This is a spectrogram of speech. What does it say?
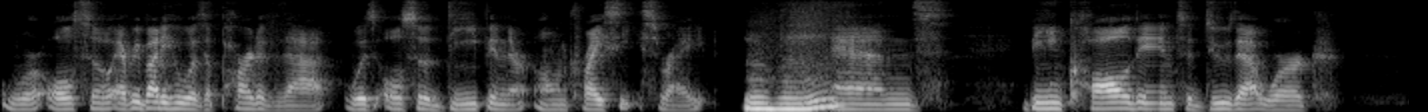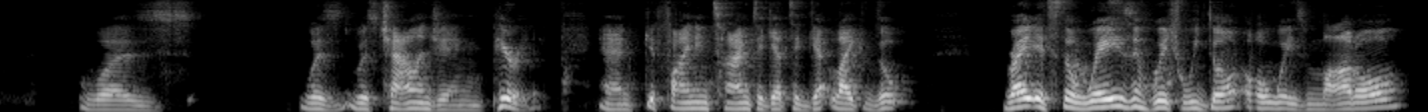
were also everybody who was a part of that was also deep in their own crises right Mm-hmm. and being called in to do that work was was was challenging period and finding time to get to get like the right it's the ways in which we don't always model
